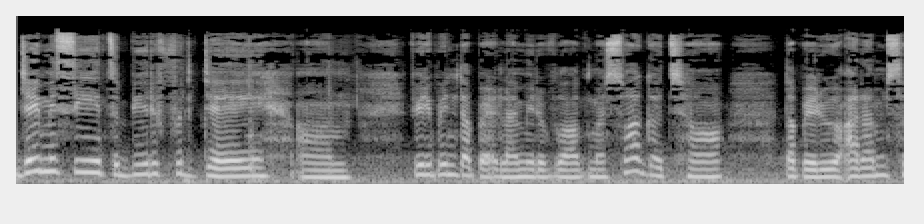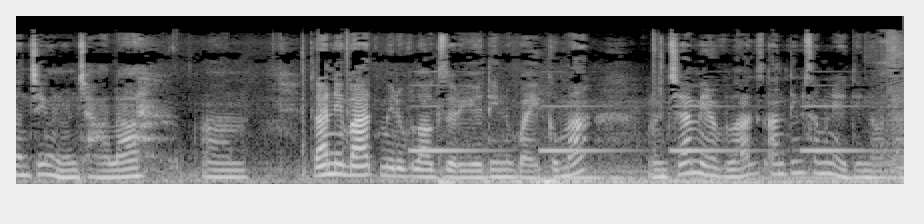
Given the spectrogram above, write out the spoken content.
जय मिसी इट्स अ ब्युटिफुल डे फेरि पनि तपाईँहरूलाई मेरो ब्लगमा स्वागत छ। तपाईँहरू आराम सन्चै हुनुहुन्छ होला। Um, धन्यवाद मेरो ब्लग्सहरू हेरिदिनु भएकोमा हुन्छ मेरो ब्लग्स अन्तिमसम्म हेरिदिनु होला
